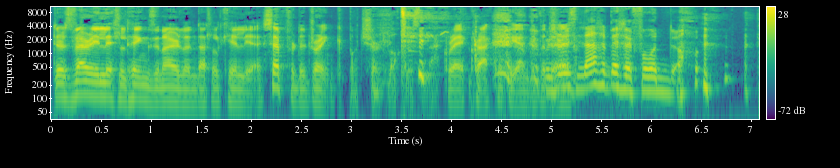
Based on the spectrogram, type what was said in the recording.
There's very little things in Ireland that'll kill you, except for the drink. But sure, look, isn't that great crack at the end of the But day? isn't that a bit of fun though?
